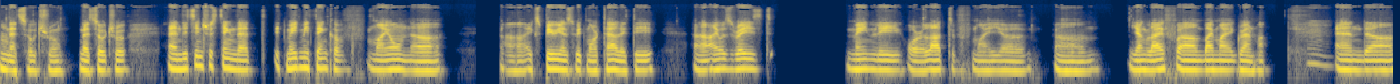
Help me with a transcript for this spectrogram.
Mm, that's so true. That's so true. And it's interesting that it made me think of my own uh, uh, experience with mortality uh, I was raised mainly, or a lot of my uh, um, young life uh, by my grandma, Mm. and uh,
